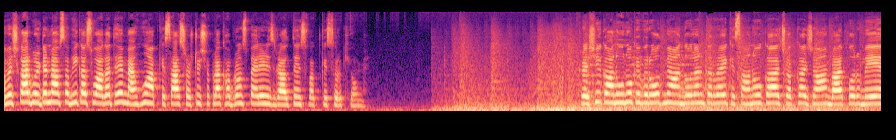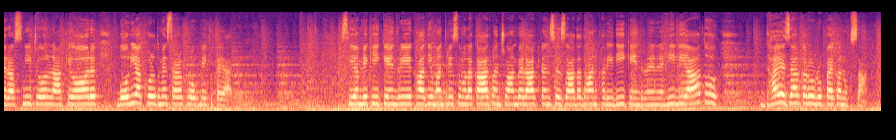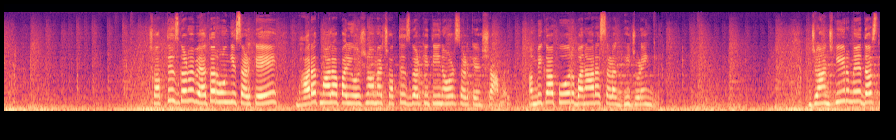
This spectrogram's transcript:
नमस्कार, बुलेटिन में आप सभी का स्वागत है। मैं हूँ आपके साथ सृष्टि शुक्ला। खबरों से पहले नज़र डालते हैं इस वक्त की सुर्खियों में। कृषि कानूनों के विरोध में आंदोलन कर रहे किसानों का चक्का जाम। रायपुर में रसनी टोल नाके और बोरिया खुर्द में सड़क रोकने की तैयारी। सीएम ने की केंद्रीय खाद्य मंत्री से मुलाकात। पंचानवे लाख टन से ज़्यादा धान खरीदी, केंद्र ने नहीं लिया तो ढाई हज़ार करोड़ रुपए का नुकसान। छत्तीसगढ़ में बेहतर होंगी सड़कें। भारतमाला परियोजना में छत्तीसगढ़ की तीन और सड़कें शामिल। अंबिकापुर, बनारस सड़क भी जुड़ेंगी। जांजगीर में 10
